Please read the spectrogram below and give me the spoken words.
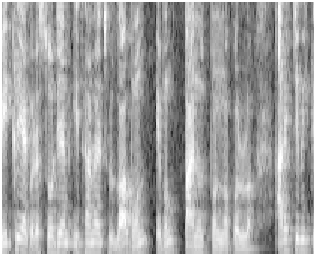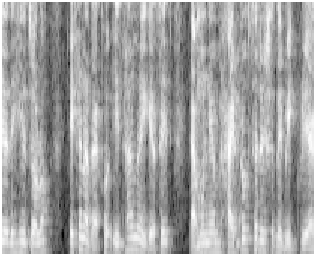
বিক্রিয়া করে সোডিয়াম ইথানোয়েট লবণ এবং পানি উৎপন্ন করল। আরেকটি বিক্রিয়া দেখিয়ে চলো। এখানে দেখো ইথানোইক অ্যাসিড অ্যামোনিয়াম হাইড্রোক্সাইডের সাথে বিক্রিয়া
